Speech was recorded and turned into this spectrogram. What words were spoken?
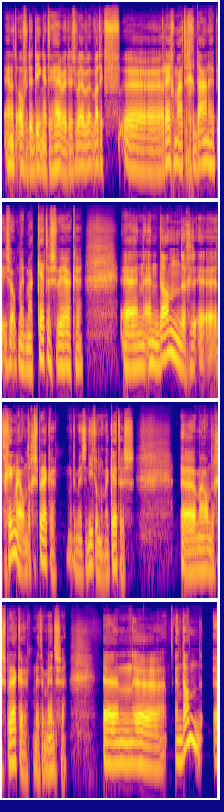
En het over de dingen te hebben. Dus wat ik eh, regelmatig gedaan heb, is ook met maquettes werken. En, en dan, de, eh, het ging mij om de gesprekken. Met de mensen, niet om de maquettes. eh, maar om de gesprekken met de mensen. En, eh, en dan, eh,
